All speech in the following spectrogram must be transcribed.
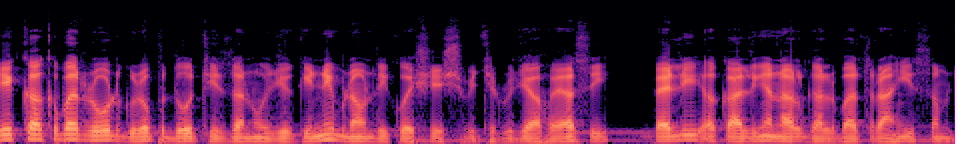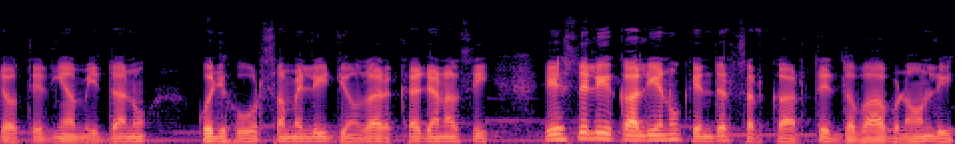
ਇੱਕ ਅਕਬਰ ਰੋਡ ਗਰੁੱਪ ਦੋ ਚੀਜ਼ਾਂ ਨੂੰ ਯਕੀਨੀ ਬਣਾਉਣ ਦੀ ਕੋਸ਼ਿਸ਼ ਵਿੱਚ ਰੁਝਿਆ ਹੋਇਆ ਸੀ। ਪਹਿਲੀ, ਅਕਾਲੀਆਂ ਨਾਲ ਗੱਲਬਾਤ ਰਾਹੀਂ ਸਮਝੌਤੇ ਦੀਆਂ ਉਮੀਦਾਂ ਨੂੰ ਕੁਝ ਹੋਰ ਸਮੇਂ ਲਈ ਜਿਉਂਦਾ ਰੱਖਿਆ ਜਾਣਾ ਸੀ। ਇਸ ਦੇ ਲਈ ਅਕਾਲੀਆਂ ਨੂੰ ਕੇਂਦਰ ਸਰਕਾਰ ਤੇ ਦਬਾਅ ਬਣਾਉਣ ਲਈ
